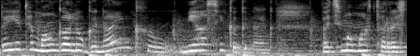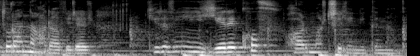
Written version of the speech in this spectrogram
Դե եթե մանգալու գնայինք, միասին կգնայինք բայց հիմա մարդը ռեստորանն է հրավիրել։ Երևի երեքով հարմար չի լինի գնանք։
